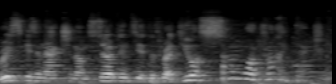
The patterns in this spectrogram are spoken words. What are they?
Risk is an action, uncertainty is a threat. You are somewhat right, actually.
